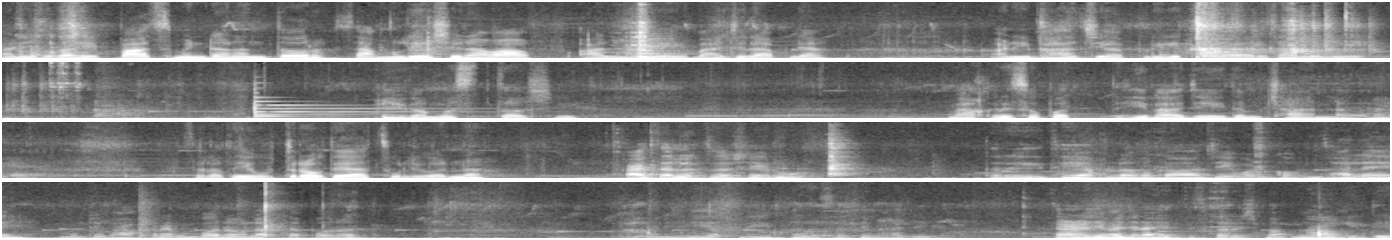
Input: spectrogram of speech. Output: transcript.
आणि बघा हे पाच मिनटानंतर चांगली अशी ना वाफ आली आहे भाजीला आपल्या. आणि भाजी आपली तयार झालेली आहे. हे का मस्त अशी भाकरीसोबत ही भाजी एकदम छान लागणार. चला आता हे उतरवते चुलीवर चुलीवरनं. काय चाललं तुझं शेरू? तर इथे आपलं बघा जेवण करून झालं आहे म्हणजे भाकऱ्या पण बनवल्या आता परत. आणि ही आपली फणसाची भाजी. चण्याची भाजी नाही घेतेस करिश्मा? नाही किती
